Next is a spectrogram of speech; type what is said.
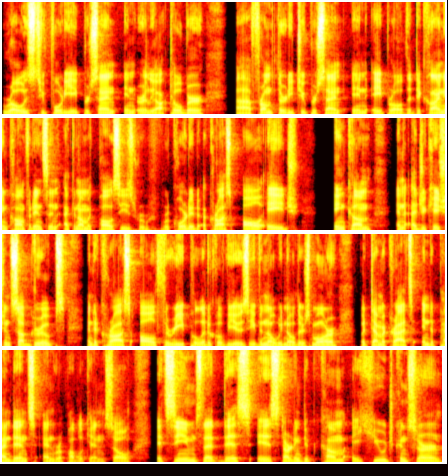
rose to 48% in early October uh, from 32% in April. The decline in confidence in economic policies were recorded across all age, income, and education subgroups and across all three political views, even though we know there's more, but Democrats, independents, and Republicans. So it seems that this is starting to become a huge concern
